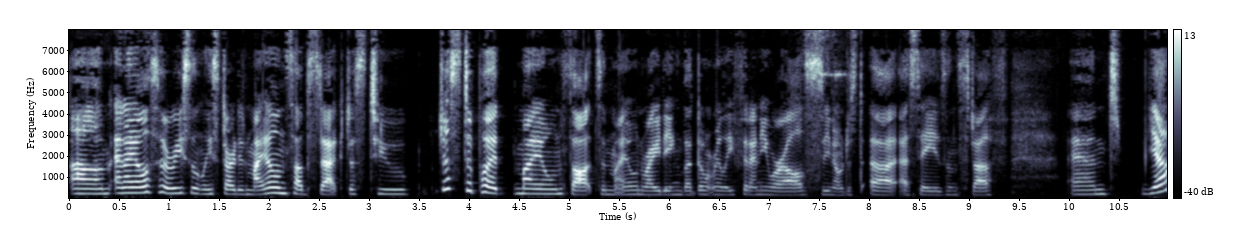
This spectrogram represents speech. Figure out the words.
Um, and I also recently started my own Substack just to just to put my own thoughts and my own writing that don't really fit anywhere else. You know, just uh, essays and stuff. And yeah,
